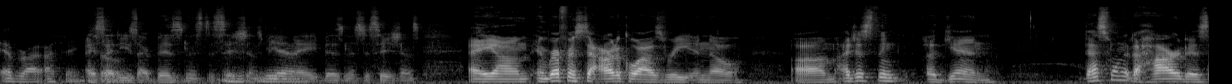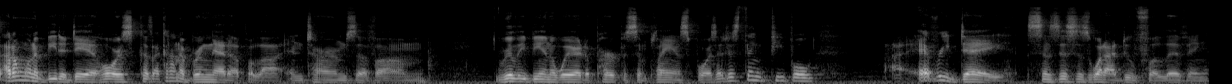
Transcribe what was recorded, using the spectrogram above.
ever i, I think I So- said these are business decisions Mhm, being yeah. made, business decisions. Hey, um, in reference to article I was reading, though, um, I just think again, that's one of the hardest. I don't want to beat a dead horse because I kind of bring that up a lot in terms of um, really being aware of the purpose and playing sports. I just think people every day, since this is what I do for a living,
